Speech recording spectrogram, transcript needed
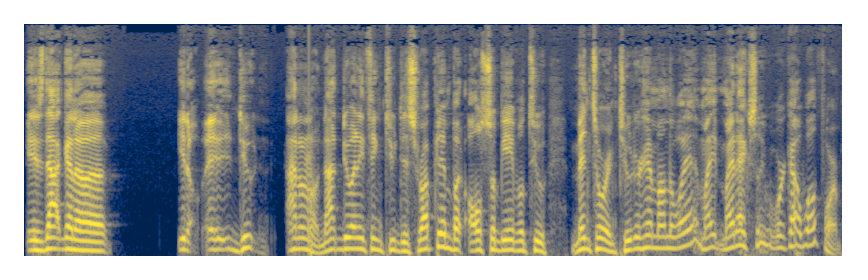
is not to, you know, eh, do I don't know, not do anything to disrupt him, but also be able to mentor and tutor him on the way. It might might actually work out well for him.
